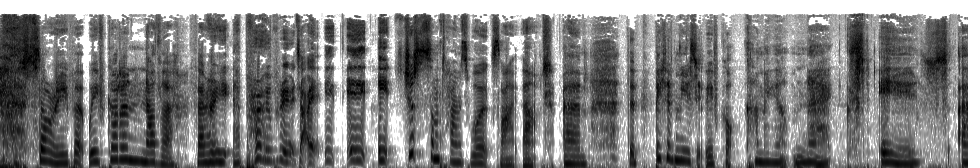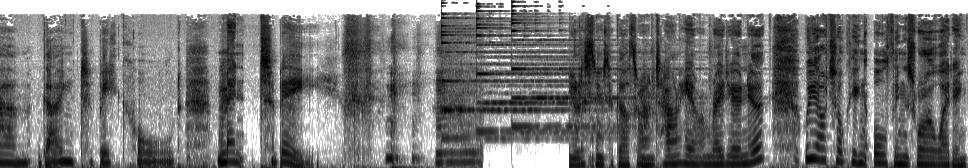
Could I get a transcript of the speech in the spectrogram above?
Sorry, but we've got another very appropriate. I- It, it, it just sometimes works like that. Um, the bit of music we've got coming up next is um, going to be called Meant to Be. You're listening to Girls Around Town here on Radio Newark. We are talking all things royal wedding.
